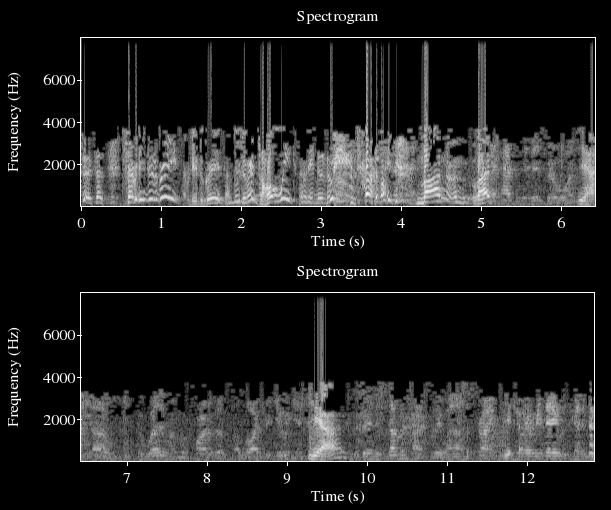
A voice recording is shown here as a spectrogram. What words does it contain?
so it says 72 degrees, 72 degrees, 72 degrees. The whole week, 72 degrees. like, man, what? That happened in Israel once. Yeah. The, uh, weathermen were part of a, a larger union. Yeah. It was during the summertime, so they went on strike. Yeah. You know, every day was going to be.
